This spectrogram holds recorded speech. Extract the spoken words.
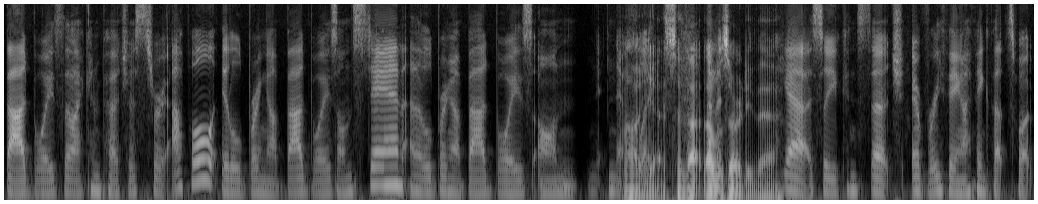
Bad Boys that I can purchase through Apple. It'll bring up Bad Boys on Stan, and it'll bring up Bad Boys on Netflix. Oh yeah, so that that And was already there. Yeah, so you can search everything. I think that's what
